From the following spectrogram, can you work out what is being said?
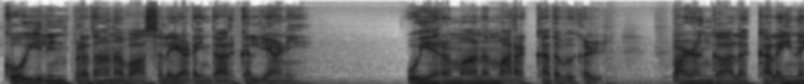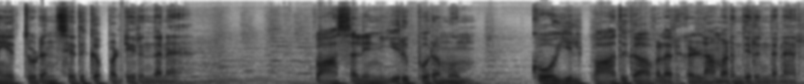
கோயிலின் பிரதான வாசலை அடைந்தார் கல்யாணி. உயரமான மரக்கதவுகள் பழங்கால கலைநயத்துடன் செதுக்கப்பட்டிருந்தன. வாசலின் இருபுறமும் கோயில் பாதுகாவலர்கள் அமர்ந்திருந்தனர்.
